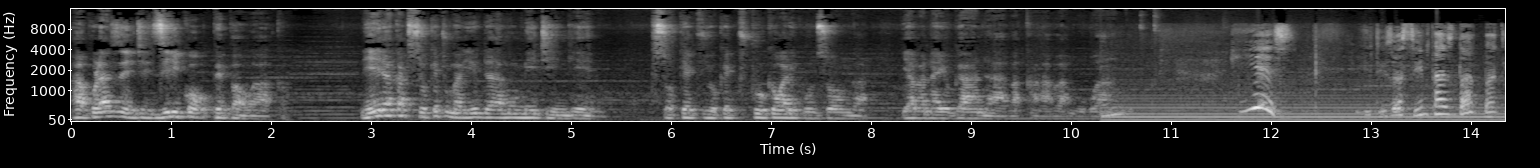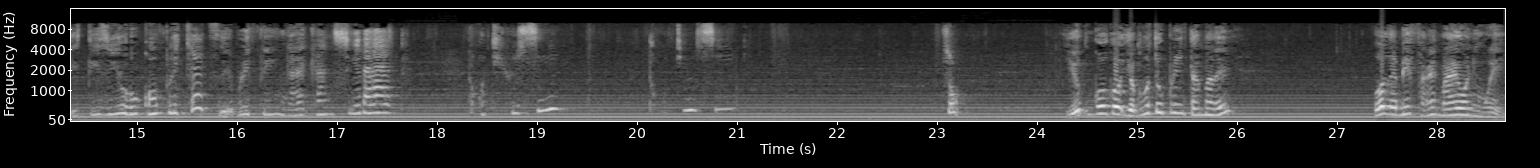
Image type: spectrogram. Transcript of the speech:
Akulaze nti ziriko pepawaaka naye era katusooke tumalire ddala mu miitingi eno tusooke tulyoke tutuuke wali ku nsonga y'abannayuganda abakaaba mu bwangu Yes, it is as simple as that, but it is you who complicates everything. I can see that. Don't you see? Don't you see? So, you go, go you're going to bring Tamale? Well, let me find my own way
